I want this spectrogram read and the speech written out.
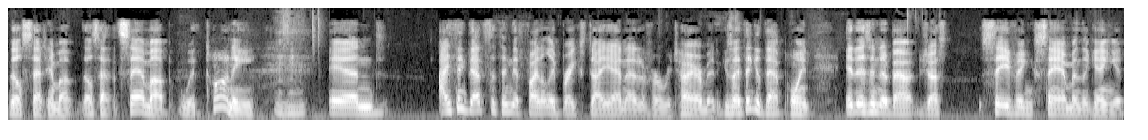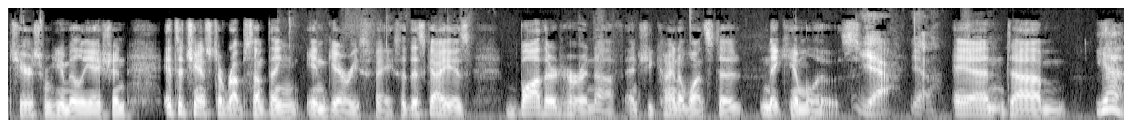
they'll set him up. They'll set Sam up with Tawny, mm-hmm. and I think that's the thing that finally breaks Diane out of her retirement because I think at that point it isn't about just saving Sam and the gang at Cheers from humiliation, it's a chance to rub something in Gary's face. That this guy is bothered her enough, and she kind of wants to make him lose. Yeah, yeah. And um, yeah,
